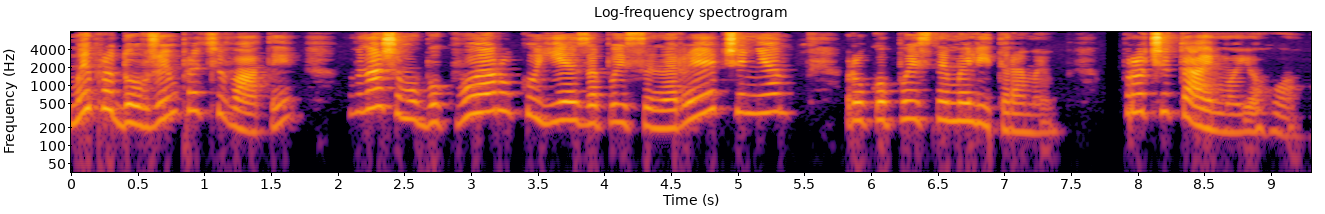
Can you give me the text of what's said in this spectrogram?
Ми продовжуємо працювати. В нашому букварику є записане речення рукописними літерами. Прочитаймо його.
